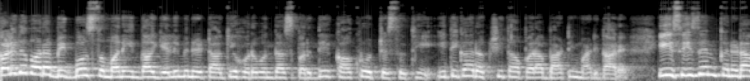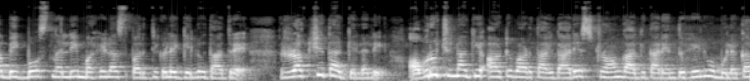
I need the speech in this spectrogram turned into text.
ಕಳೆದ ವಾರ ಬಿಗ್ ಬಾಸ್ ಮನೆಯಿಂದ ಎಲಿಮಿನೇಟ್ ಆಗಿ ಹೊರಬಂದ ಸ್ಪರ್ಧಿ ಕಾಕ್ರೋಚ್ ಸುದ್ದಿ. ಇದೀಗ ರಕ್ಷಿತಾ ಪರ ಬ್ಯಾಟಿಂಗ್ ಮಾಡಿದ್ದಾರೆ. ಈ ಸೀಸನ್ ಕನ್ನಡ ಬಿಗ್ ಬಾಸ್ನಲ್ಲಿ ಮಹಿಳಾ ಸ್ಪರ್ಧಿಗಳೇ ಗೆಲ್ಲುವುದಾದ್ರೆ ರಕ್ಷಿತಾ ಗೆಲ್ಲಲಿ. ಅವರು ಚೆನ್ನಾಗಿ ಆಟವಾಡ್ತಾ ಇದ್ದಾರೆ, ಸ್ಟ್ರಾಂಗ್ ಆಗಿದ್ದಾರೆ ಎಂದು ಹೇಳುವ ಮೂಲಕ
